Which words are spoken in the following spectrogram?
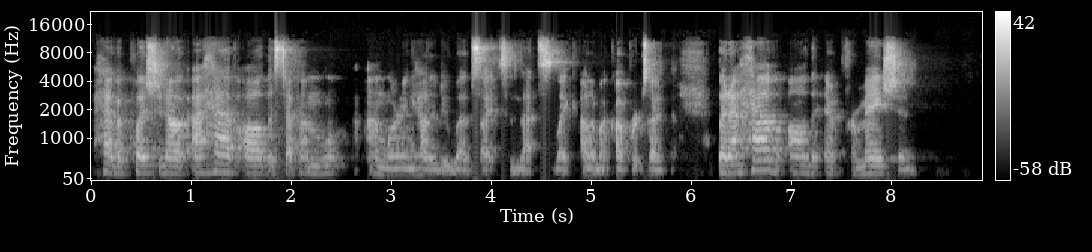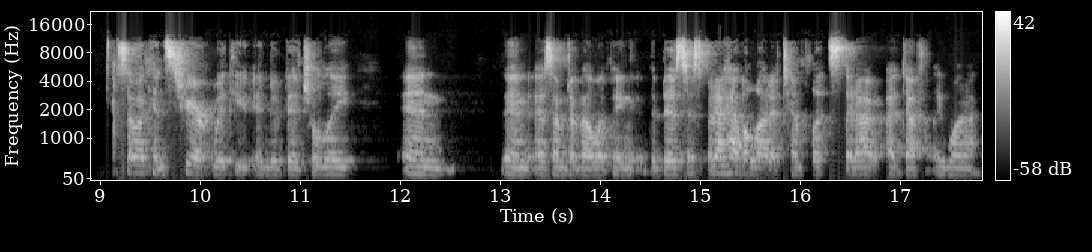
have a question, I have all the stuff. I'm I'm learning how to do websites, and that's like out of my comfort zone. But I have all the information so I can share it with you individually and then as I'm developing the business. But I have a lot of templates that I, I definitely want to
